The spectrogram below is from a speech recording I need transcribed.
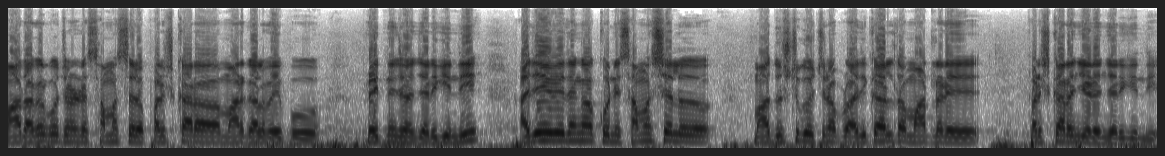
మా దగ్గరకు వచ్చినటువంటి సమస్యల పరిష్కార మార్గాల వైపు ప్రయత్నించడం జరిగింది. అదేవిధంగా కొన్ని సమస్యలు మా దృష్టికి వచ్చినప్పుడు అధికారులతో మాట్లాడి పరిష్కారం చేయడం జరిగింది.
